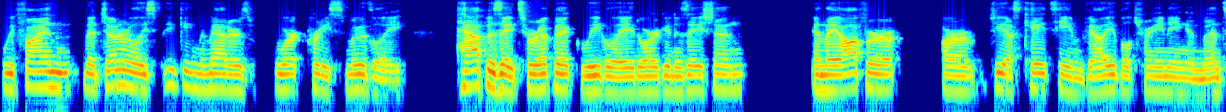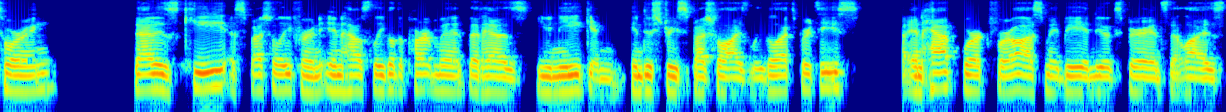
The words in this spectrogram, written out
we find that generally speaking, the matters work pretty smoothly. HAP is a terrific legal aid organization, and they offer our GSK team valuable training and mentoring that is key, especially for an in house legal department that has unique and industry specialized legal expertise. And HAP work for us may be a new experience that lies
